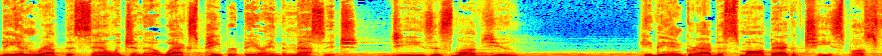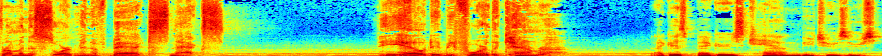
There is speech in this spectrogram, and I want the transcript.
then wrapped the sandwich in a wax paper bearing the message Jesus loves you. He then grabbed a small bag of cheese puffs from an assortment of bagged snacks. He held it before the camera. I guess beggars can be choosers.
